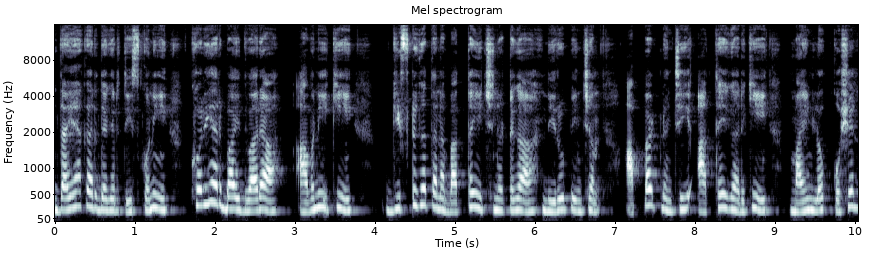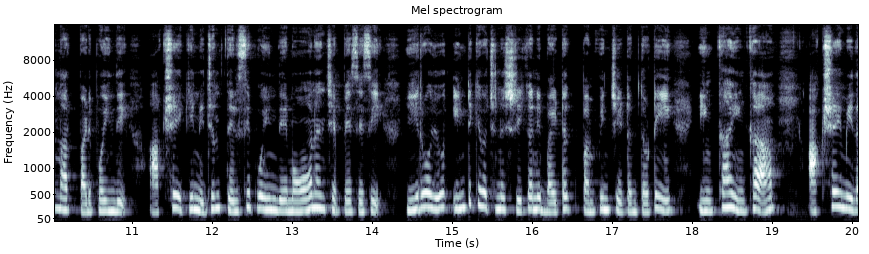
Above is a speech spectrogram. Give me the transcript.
దయాకర్ దగ్గర తీసుకొని కొరియర్ బాయ్ ద్వారా అవనీకి గిఫ్ట్గా తన భర్త ఇచ్చినట్టుగా నిరూపించాం. అప్పటి నుంచి అత్తయ్య గారికి మైండ్లో క్వశ్చన్ మార్క్ పడిపోయింది. అక్షయ్కి నిజం తెలిసిపోయిందేమో అని చెప్పేసేసి ఈరోజు ఇంటికి వచ్చిన శ్రీకర్ని బయటకు పంపించేయటంతో ఇంకా ఇంకా అక్షయ్ మీద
